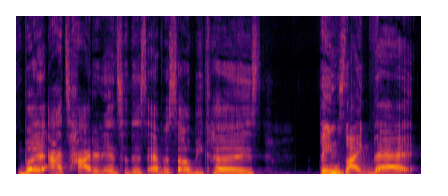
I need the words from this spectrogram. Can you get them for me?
But I tied it into this episode because things like that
